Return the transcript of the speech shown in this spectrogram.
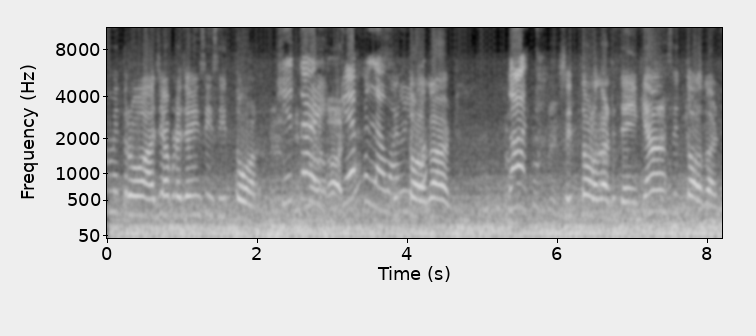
મિત્રો આજે આપણે જઈએ છીએ સિત્તોળ સિત્તોળગઢ સિત્તોળગઢ જઈએ ક્યાં સિત્તોડગઢ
